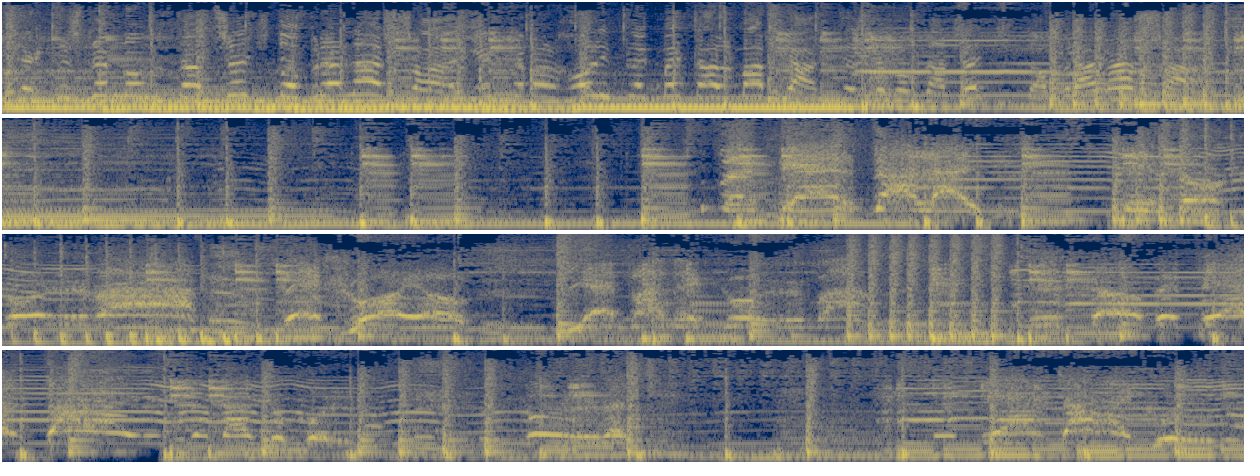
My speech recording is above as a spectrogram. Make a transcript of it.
raz, jak chcesz ze mną zacząć, dobra nasza. Jestem Alkoholik Black Metal Mafia. Chcesz ze mną zacząć? Dobra nasza. Wypierdalaj! Spirdu kurwa! Ty chuju! Jebany kurwa! Spirdu wypierdalaj! Wypierdalaj kurwa! Kurwa! Wypierdalaj kurwa!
